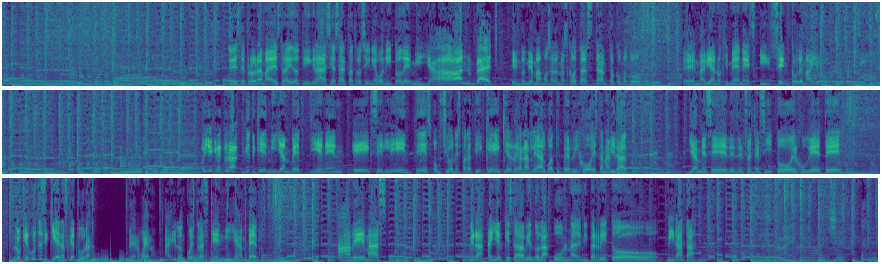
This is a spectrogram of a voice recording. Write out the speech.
Este programa es traído a ti gracias al patrocinio bonito de Millán Bet, en donde amamos a las mascotas tanto como tú. En Mariano Jiménez y 5 de mayo. Oye, criatura, fíjate que en Millán Bet tienen excelentes opciones para ti que quieres regalarle algo a tu perrijo esta Navidad. Llámese desde el suétercito, el juguete, lo que guste si quieras, criatura. Pero bueno, ahí lo encuentras en Millán Bet. Además, mira, ayer que estaba viendo la urna de mi perrito pirata.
